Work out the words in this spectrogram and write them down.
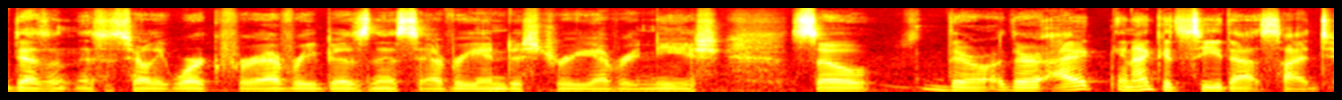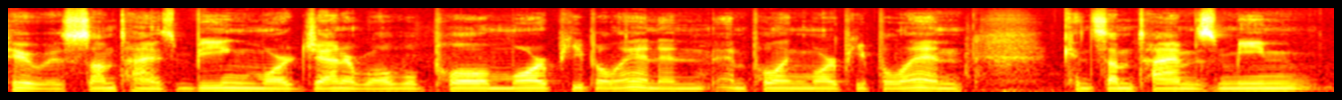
doesn't necessarily work for every business, every industry, every niche. So there, are there, I and I could see that side too. Is sometimes being more general will pull more people in, and and pulling more people in can sometimes mean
